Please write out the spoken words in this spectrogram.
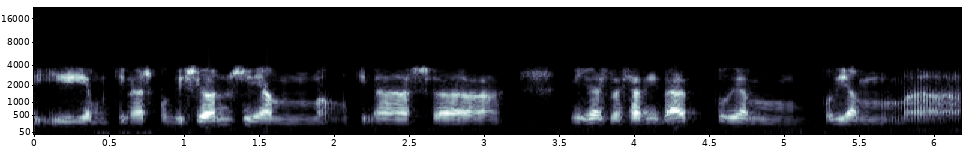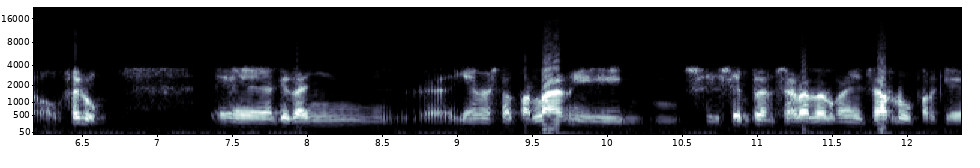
i amb quines condicions i amb, amb quines eh, ni des de sanitat podíem, podíem uh, fer-ho. Eh, aquest any eh, ja hem estat parlant i sempre ens agrada organitzar-lo perquè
